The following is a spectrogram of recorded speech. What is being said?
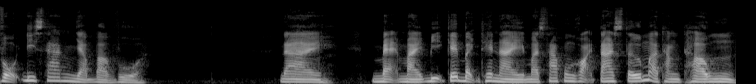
vội đi sang nhà bà vùa. Này, mẹ mày bị cái bệnh thế này mà sao không gọi ta sớm mà thằng Thồng?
